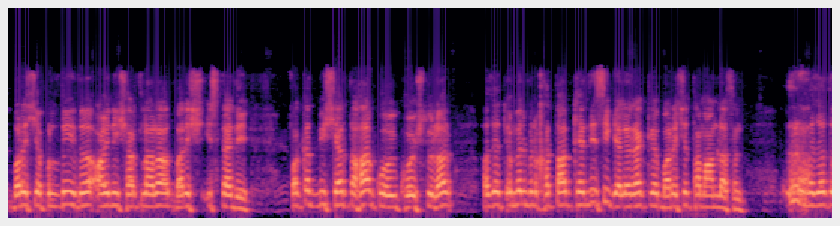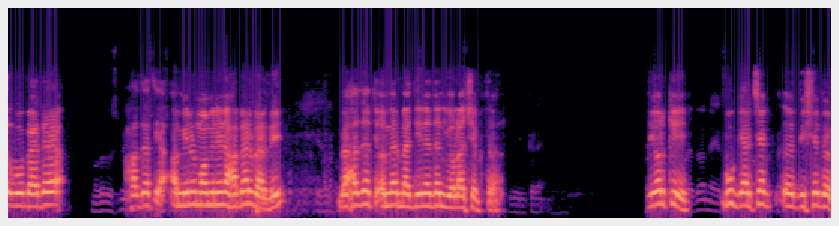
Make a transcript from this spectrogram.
barış yapıldıydı. Aynı şartlarla barış istedi. Fakat bir şart daha koy, koştular. Hazreti Ömer bin Hattab kendisi gelerek barışı tamamlasın. Hazreti Ebu Beyde Hazreti Amirül Muminin'e haber verdi ve Hazreti Ömer Medine'den yola çıktı. Diyor ki bu gerçek e, dişidir.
